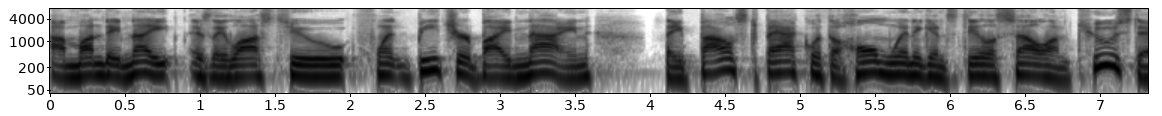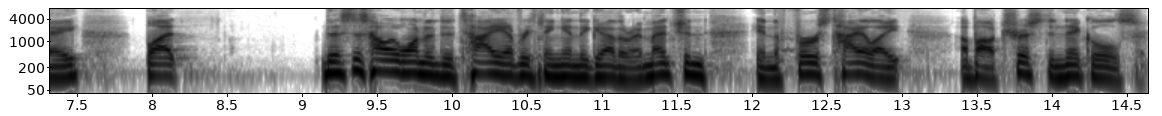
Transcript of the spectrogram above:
on Monday night as they lost to Flint Beecher by nine. They bounced back with a home win against De La Salle on Tuesday, but this is how I wanted to tie everything in together. I mentioned in the first highlight about Tristan Nichols,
